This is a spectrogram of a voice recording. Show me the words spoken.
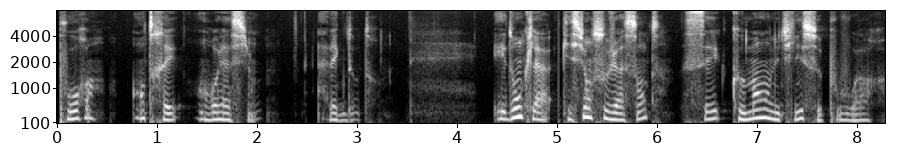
pour entrer en relation avec d'autres. Et donc la question sous-jacente, c'est comment on utilise ce pouvoir,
